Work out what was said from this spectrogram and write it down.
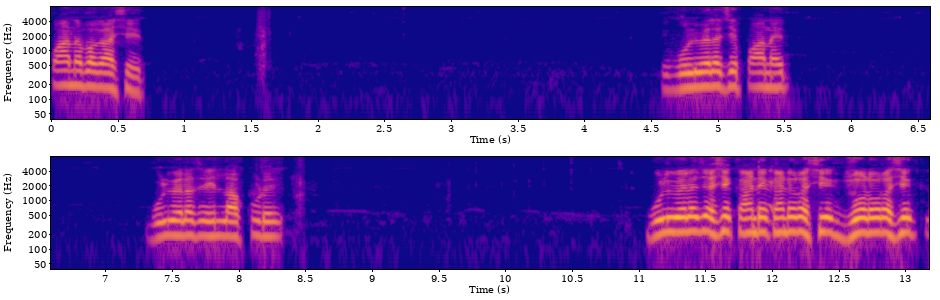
पानं बघा असे आहेत. हे गुळवेलाचे पान आहेत. गुळवेलाचं हे लाकूड आहे. गुळवेलाचे असे कांडे कांड्यावर अशी एक जोडावर अशी एक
